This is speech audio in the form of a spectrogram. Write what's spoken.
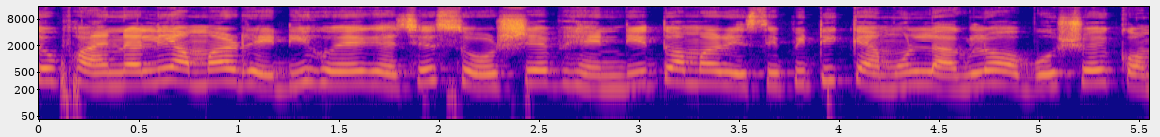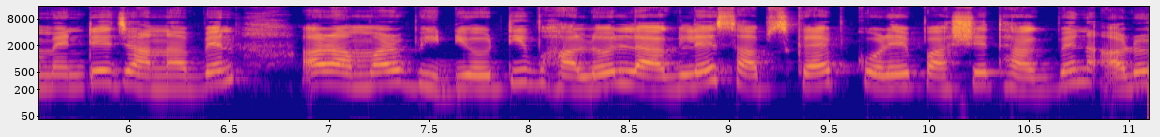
তো ফাইনালি আমার রেডি হয়ে গেছে সর্ষে ভেন্ডি। তো আমার রেসিপিটি কেমন লাগল অবশ্যই কমেন্টে জানাবেন। আর আমার ভিডিওটি ভালো লাগলে সাবস্ক্রাইব করে পাশে থাকবেন। আরও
